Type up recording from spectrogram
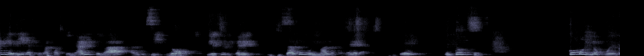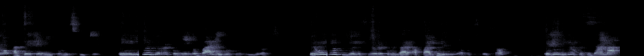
que le digas te va a cuestionar y te va a decir, no, pienso diferente. Y quizás de muy mala manera. ¿okay? Entonces, ¿cómo yo puedo hacer que mi hijo me escuche? En el libro yo recomiendo varios otros libros, pero un libro que yo les quiero recomendar, aparte del mío, por supuesto, es un libro que se llama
